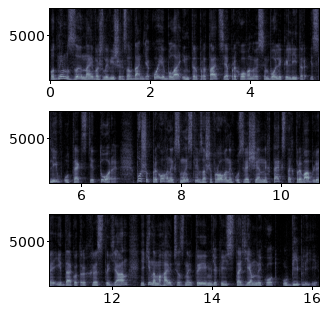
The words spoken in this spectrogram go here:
одним з найважливіших завдань якої була інтерпретація прихованої символіки літер і слів у тексті Тори. Пошук прихованих смислів, зашифрованих у священних текстах, приваблює і декотрих християн, які намагаються знайти якийсь таємний код у Біблії.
